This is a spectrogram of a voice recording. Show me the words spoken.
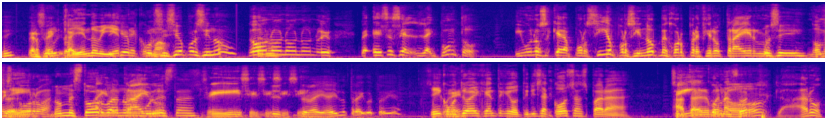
¿Sí? Perfecto. Cayendo billete Dije, como- Por si sí o por si no. No, no, no, no, no. Ese es el, el punto. Y uno se queda por sí o por si no, mejor prefiero traerlo. Pues sí. No me Sí. estorba. No me estorba, no me traigo. molesta. Sí, sí, sí, sí. sí. Ahí, ahí lo traigo todavía. Sí, como Bueno. tú hay gente que utiliza cosas para Sí, atraer buena no, suerte. Claro.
